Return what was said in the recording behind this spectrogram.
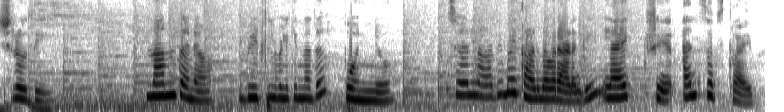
ശ്രുതി. നന്ദന വീട്ടിൽ വിളിക്കുന്നത് പൊന്നു. ചാനൽ ആദ്യമായി കാണുന്നവരാണെങ്കിൽ ലൈക്ക് ഷെയർ ആൻഡ് സബ്സ്ക്രൈബ്.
